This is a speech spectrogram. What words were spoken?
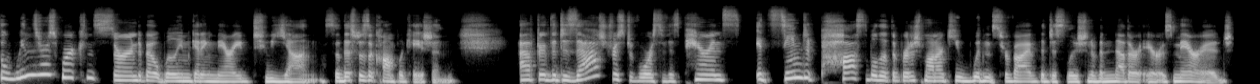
the Windsors were concerned about William getting married too young. So this was a complication. After the disastrous divorce of his parents, it seemed possible that the British monarchy wouldn't survive the dissolution of another heir's marriage.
